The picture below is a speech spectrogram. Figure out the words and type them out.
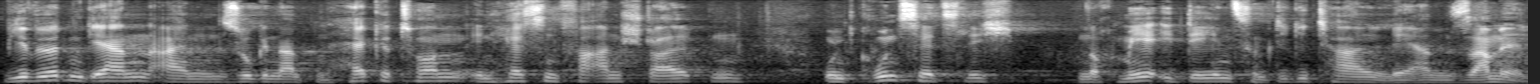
Wir würden gerne einen sogenannten Hackathon in Hessen veranstalten und grundsätzlich noch mehr Ideen zum digitalen Lernen sammeln.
